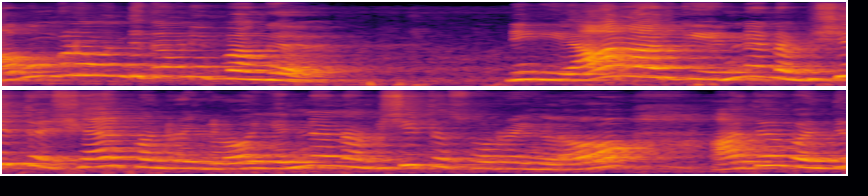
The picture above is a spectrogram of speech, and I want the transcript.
அவங்களும் வந்து கவனிப்பாங்க. நீங்கள் யார் யாருக்கு என்னென்ன விஷயத்த ஷேர் பண்ணுறீங்களோ என்னென்ன விஷயத்த சொல்கிறீங்களோ அதை வந்து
